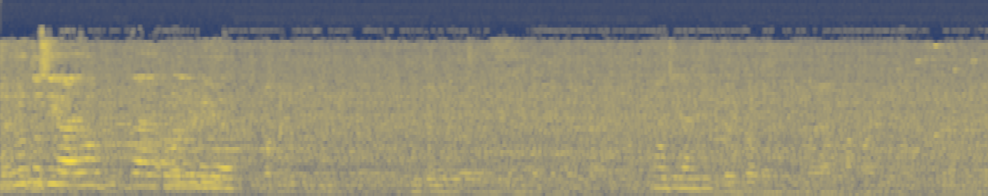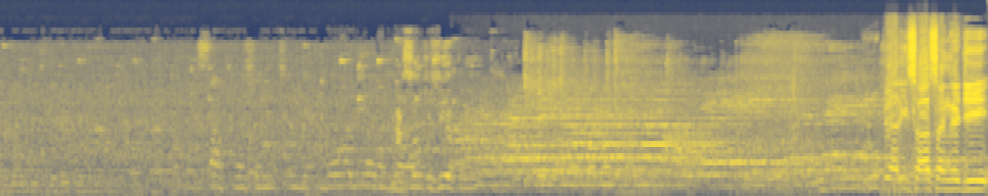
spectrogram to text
ਜ਼ਰੂਰ ਤੁਸੀਂ ਆਇਓ ਉਹਨਾਂ ਨੂੰ ਮਿਲਿਓ ਹਾਂਜੀ ਹਾਂਜੀ ਸਾਥ ਵਿੱਚ ਬਹੁਤ ਵਧੀਆ ਲੱਗਿਆ ਨਰਸੋ ਤੁਸੀਂ ਆਪਣਾ ਗੁਰੂ ਪਿਆਰੀ ਸਾਧ ਸੰਗਤ ਜੀ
